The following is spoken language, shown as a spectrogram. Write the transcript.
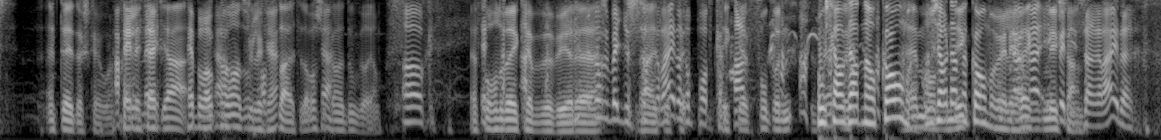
een teletext Teletext Ja, hebben we ook nog het natuurlijk, hè? afsluiten. Dat was ik Ja. aan het doen, William. Oh, oké. En volgende week hebben we weer... Dat eh, was een beetje een nou, is- zagrijdige podcast. Ik vond een, Hoe zou dat nou komen? Hoe zou dat nou komen, Ja, William? werkt nou, ik ben niet aan. zagrijnig.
